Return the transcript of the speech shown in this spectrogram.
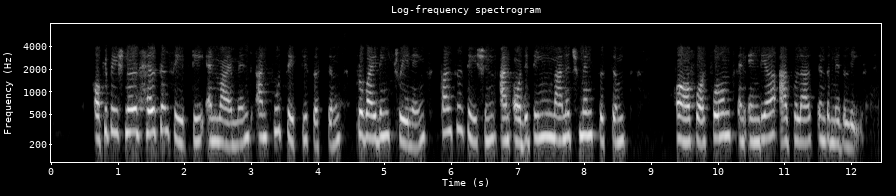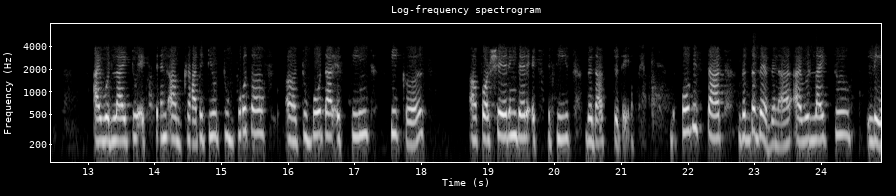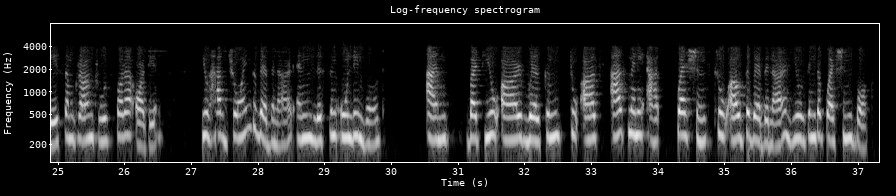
occupational health and safety, environment, and food safety systems, providing trainings, consultation, and auditing management systems uh, for firms in India as well as in the Middle East. I would like to extend our gratitude to both of uh, to both our esteemed speakers uh, for sharing their expertise with us today. Before we start with the webinar, I would like to lay some ground rules for our audience. You have joined the webinar in listen only mode, and but you are welcome to ask as many questions throughout the webinar using the question box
